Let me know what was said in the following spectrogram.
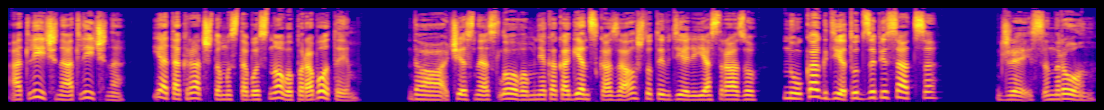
«Отлично, отлично. Я так рад, что мы с тобой снова поработаем». «Да, честное слово, мне как агент сказал, что ты в деле, я сразу... Ну-ка, где тут записаться?» «Джейсон Рон,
